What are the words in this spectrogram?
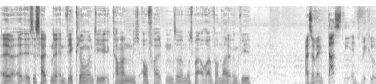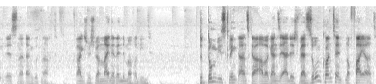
äh, äh, es ist halt eine Entwicklung und die kann man nicht aufhalten. So da muss man auch einfach mal irgendwie. also wenn das die Entwicklung ist, na dann gute Nacht. Frage ich mich, wer meine Rente mal verdient. So dumm wie es klingt, Ansgar, aber ganz ehrlich, wer so ein Content noch feiert,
